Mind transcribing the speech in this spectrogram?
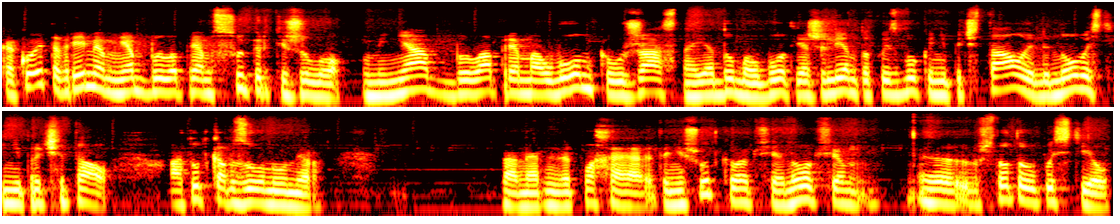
какое-то время мне было прям супер тяжело. У меня была прямо ломка ужасная. Я думал, вот, я же ленту Фейсбука не почитал или новости не прочитал, а тут Кобзон умер. Да, наверное, плохая, это не шутка вообще. Ну, в общем, э, что-то упустил.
